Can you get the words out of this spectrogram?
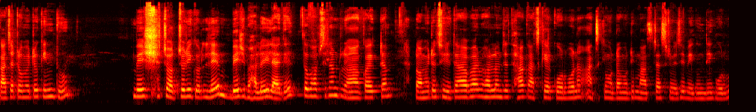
কাঁচা টমেটো কিন্তু বেশ চচ্চড়ি করলে বেশ ভালোই লাগে। তো ভাবছিলাম কয়েকটা টমেটো ছিঁড়ে তা আবার ভাবলাম যে থাক, আজকে আর করব না। আজকে মোটামুটি মাছ টাছ রয়েছে, বেগুন দিয়ে করব,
